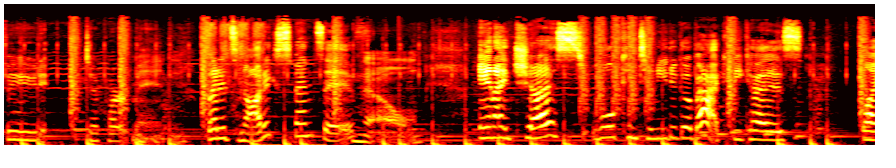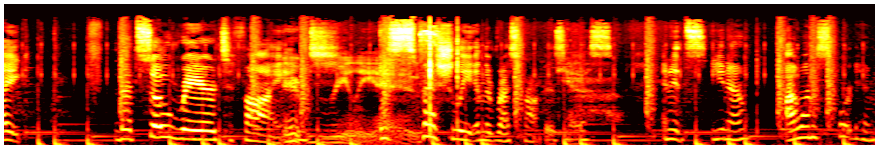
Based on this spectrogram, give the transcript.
food department, but it's not expensive. no And I just will continue to go back because like that's so rare to find. it really is especially in the restaurant business. And it's, you know, I want to support him.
